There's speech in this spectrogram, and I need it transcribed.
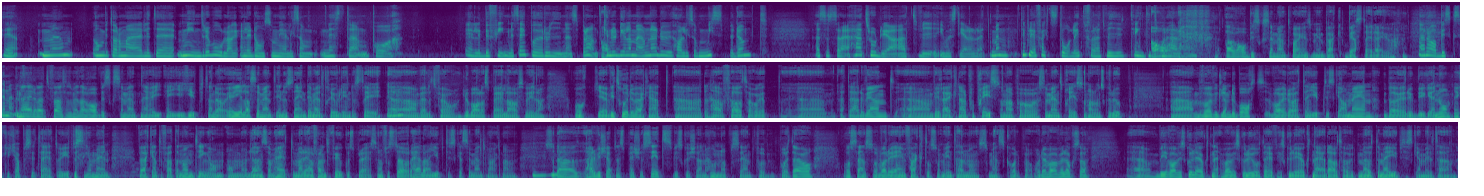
Eh, Men om vi tar de här lite mindre bolagen eller de som är liksom nästan på eller befinner sig på ruinens brant. Ja. Kan du dela med dig när du har liksom missbedömt? Alltså sådär, här trodde jag att vi investerade rätt, men det blev faktiskt dåligt för att vi tänkte inte Ja. på det här. Arabisk cement var ju inte min bästa idé. Ju. Arabisk cement. Nej, det var ett företag som heter Arabisk Cement nere i, i Egypten. Då. Jag gillar cementindustrin, det är en väldigt rolig industri. Eh, väldigt få globala spelare och så vidare. Och eh, vi trodde verkligen att uh, det här företaget, eh, att det hade vänt. Eh, vi räknade på priserna, på cementpriserna, de skulle upp. Uh, vad vi glömde bort var ju då att den egyptiska armén började bygga enormt mycket kapacitet och egyptiska armén verkar inte fatta någonting om, om lönsamhet. De hade i alla fall inte fokus på det, så de förstörde hela den egyptiska cementmarknaden. Så där hade vi köpt en special sits, vi skulle tjäna 100 på, på ett år och sen så var det en faktor som vi inte hade någon som helst koll på. Och det var väl också Eh, vi, vad, vi skulle åkt, vad vi skulle gjort är att vi skulle åkt ner där och tagit möte med egyptiska militären.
